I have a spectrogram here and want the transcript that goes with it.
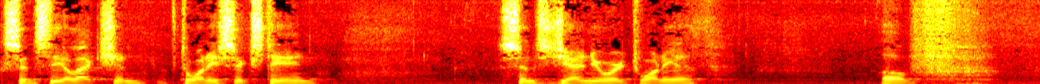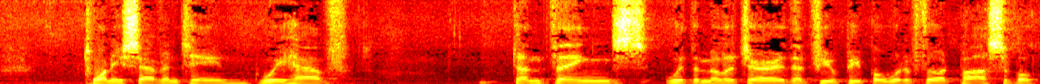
since the election of 2016, since January 20th of 2017, we have done things with the military that few people would have thought possible.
